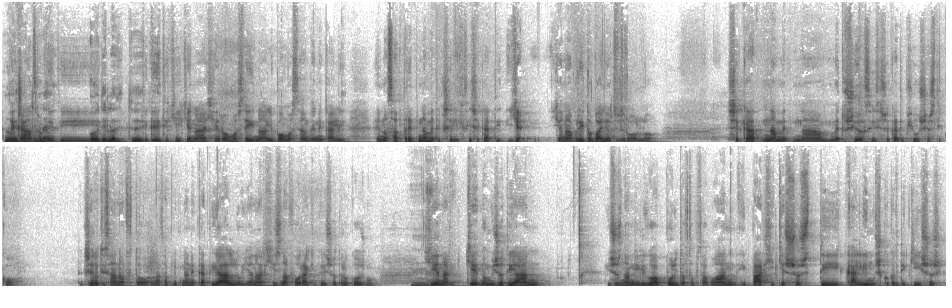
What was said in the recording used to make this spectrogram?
δεκάνθρωποι ναι. τη, ότι, δηλαδή, την κριτική και να χαιρόμαστε ή να λυπόμαστε αν δεν είναι καλή. Ενώ θα πρέπει να μετεξελιχθεί σε κάτι, για, για να βρει τον παλιό της ρόλο, σε κάτι, να, με, να μετουσιωθεί σε κάτι πιο ουσιαστικό. Δεν ξέρω τι θα είναι αυτό, αλλά θα πρέπει να είναι κάτι άλλο για να αρχίσει να αφορά και περισσότερο κόσμο. Mm. Και, να, και νομίζω ότι αν. ίσως να είναι λίγο απόλυτο αυτό που θα πω. Αν υπάρχει και σωστή, καλή μουσικοκριτική, ίσως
